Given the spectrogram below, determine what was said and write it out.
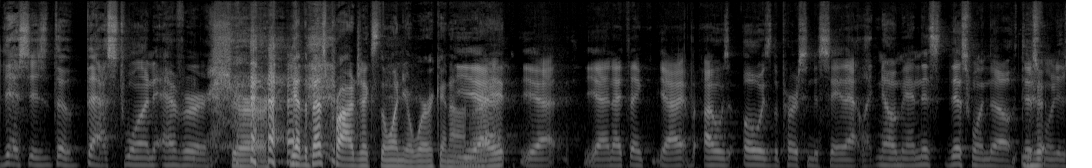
this is the best one ever. Sure. yeah, the best project's the one you're working on, yeah, right? Yeah, yeah, and I think yeah, I, I was always the person to say that. Like, no, man, this this one though, this Yeah. one is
